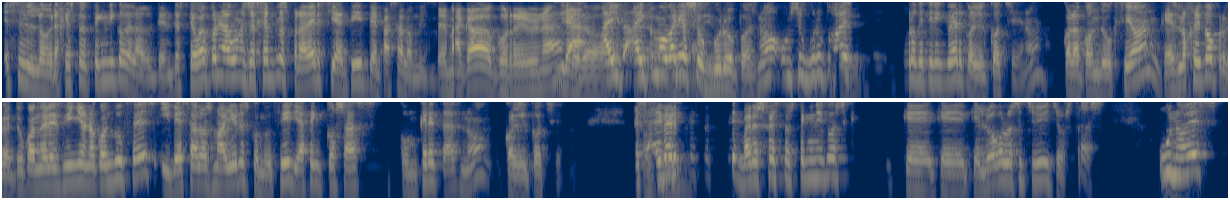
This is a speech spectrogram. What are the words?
es el nombre, gesto técnico del adulto. Entonces te voy a poner algunos ejemplos para ver si a ti te pasa lo mismo. Se me acaba de ocurrir una. Mira, hay, como varios subgrupos, ¿no? Un subgrupo es lo que tiene que ver con el coche, ¿no? Con la conducción, que es lógico porque tú cuando eres niño no conduces y ves a los mayores conducir y hacen cosas concretas, ¿no? Con el coche. Pues hay varios gestos, técnicos que, luego los he hecho y he dicho, ostras. Uno es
